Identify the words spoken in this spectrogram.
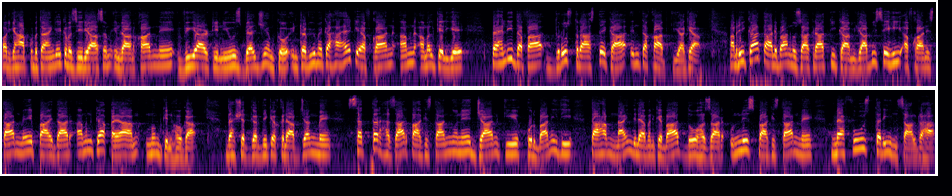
और यहाँ आपको बताएँगे कि वज़ीर आज़म इमरान खान ने V R T news Belgium को इंटरव्यू में कहा है कि अफगान अमन अमल के लिए पहली दफ़ा दुरुस्त रास्ते का इंतखब किया गया। अमरीका तालिबान मुजाकरात की कामयाबी से ही अफ़गानिस्तान में पायदार अमन का क्याम मुमकिन होगा। दहशत गर्दी के खिलाफ जंग में सत्तर हज़ार पाकिस्तानियों ने जान की कुर्बानी दी। ताहम नाइन इलेवन के बाद दो हज़ार उन्नीस पाकिस्तान में महफूज तरीन साल रहा।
